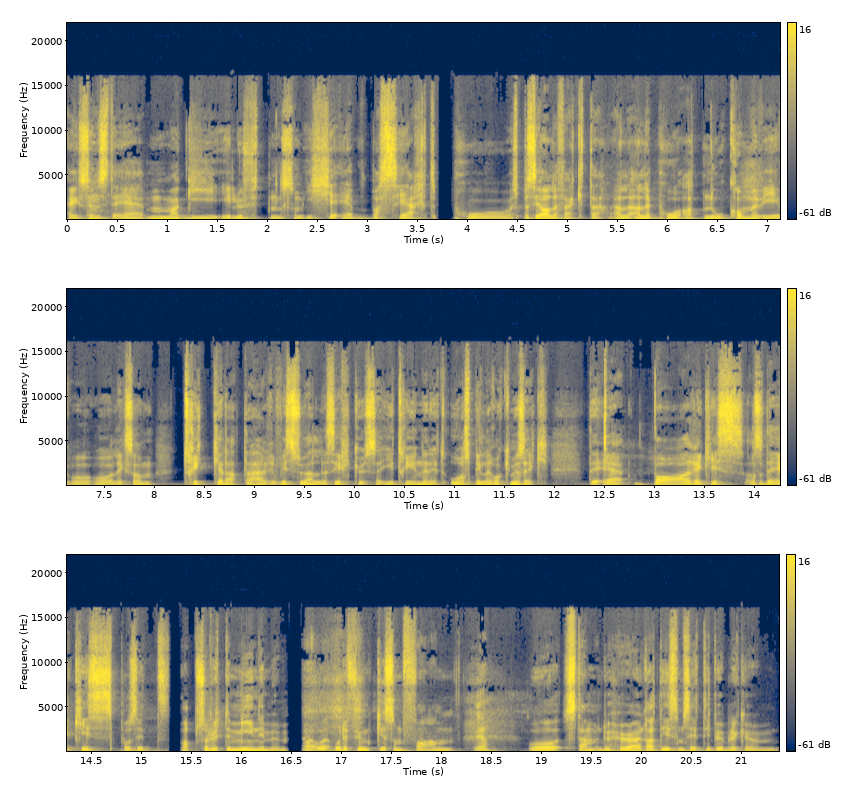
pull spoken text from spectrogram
jeg syns det er magi i luften som ikke er basert på spesialeffekter, eller, eller på at nå kommer vi og, og liksom trykker dette her visuelle sirkuset i trynet ditt og spiller rockemusikk. Det er bare Kiss. Altså, det er Kiss på sitt absolutte minimum. Og, og det funker som faen. Ja. Og stem, du hører at de som sitter i publikum,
